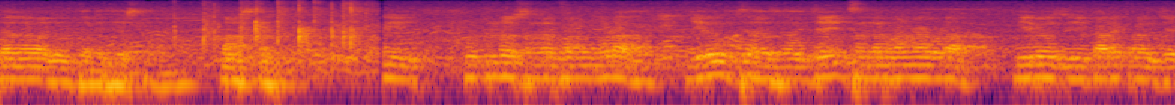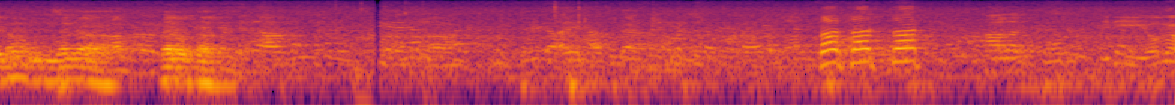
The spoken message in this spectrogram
ధన్యవాదాలు తెలియజేస్తున్నాను. నమస్కారం. ఈ పుట్టినరోజు సందర్భంగా కూడా ఈరోజు జయంతి సందర్భంగా కూడా ఈరోజు ఈ కార్యక్రమం చేయడం నిజంగా గర్వకారణం. సార్ సార్ సార్ ఇది యోగా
